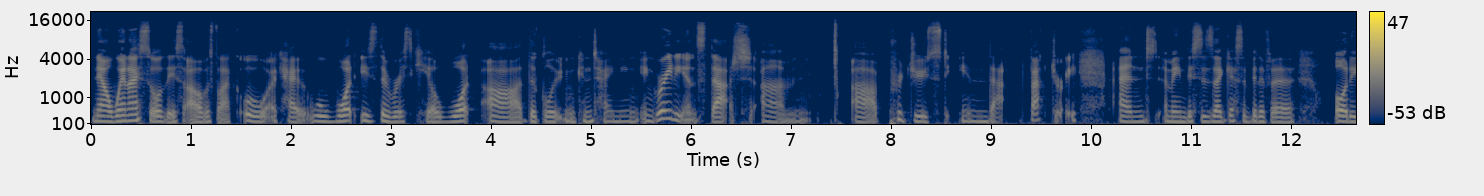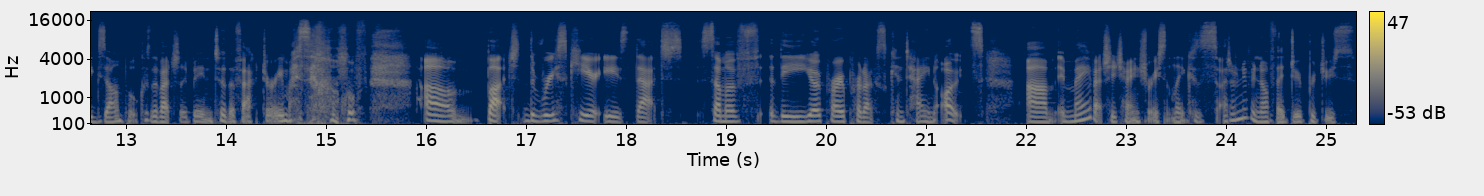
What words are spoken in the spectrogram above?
Now, when I saw this, I was like, oh, okay, well, what is the risk here? What are the gluten containing ingredients that um, are produced in that factory? And I mean, this is, I guess, a bit of a odd example because I've actually been to the factory myself. um, but the risk here is that some of the YoPro products contain oats. Um, it may have actually changed recently because I don't even know if they do produce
